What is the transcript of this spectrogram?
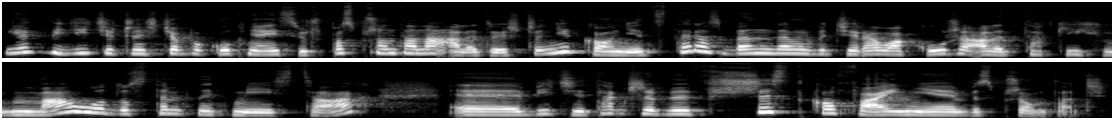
Jak widzicie, częściowo kuchnia jest już posprzątana, ale to jeszcze nie koniec. Teraz będę wycierała kurze, ale w takich mało dostępnych miejscach. E, wiecie, tak żeby wszystko fajnie wysprzątać.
